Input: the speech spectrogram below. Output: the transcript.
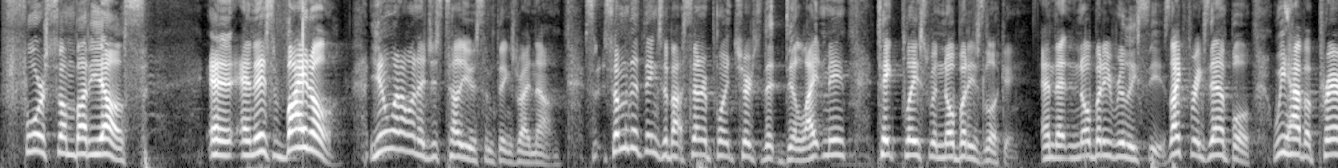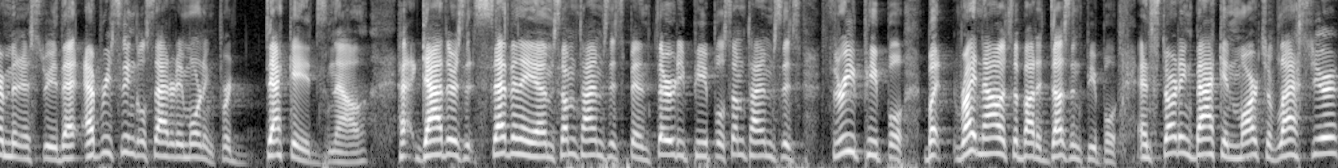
for somebody else. And, and it's vital. You know what? I want to just tell you some things right now. So some of the things about Center Point Church that delight me take place when nobody's looking and that nobody really sees. Like, for example, we have a prayer ministry that every single Saturday morning for decades now gathers at 7 a.m. Sometimes it's been 30 people, sometimes it's three people, but right now it's about a dozen people. And starting back in March of last year,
